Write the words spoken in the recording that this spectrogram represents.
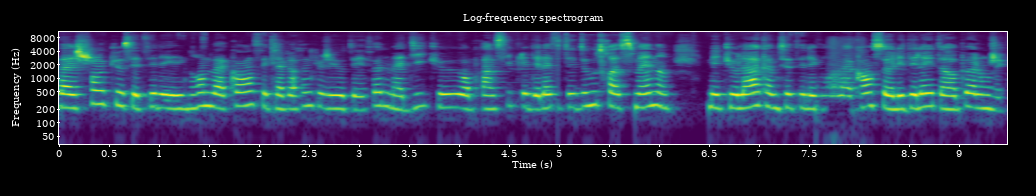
sachant que c'était les grandes vacances et que la personne que j'ai eu au téléphone m'a dit que en principe les délais c'était deux ou trois semaines, mais que là, comme c'était les grandes vacances, les délais étaient un peu allongés.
